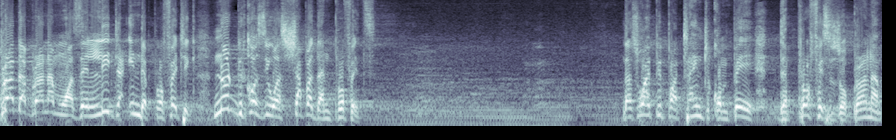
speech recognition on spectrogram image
Brother Branham was a leader in the prophetic, not because he was sharper than prophets. That's why people are trying to compare the prophecies of Branham,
